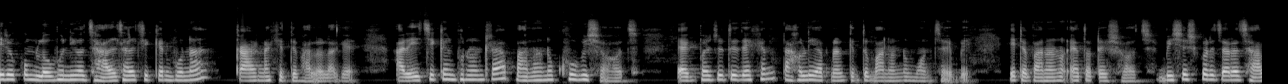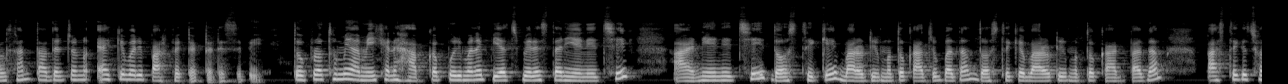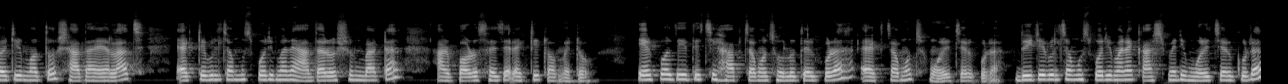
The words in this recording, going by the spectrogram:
এরকম লোভনীয় ঝাল ঝাল চিকেন ভুনা কার না খেতে ভালো লাগে? আর এই চিকেন ভুনাটা বানানো খুবই সহজ। একবার যদি দেখেন, তাহলেই আপনার কিন্তু বানানো মন চাইবে। এটা বানানো এতটাই সহজ। বিশেষ করে যারা ঝাল খান, তাদের জন্য একেবারে পারফেক্ট একটা রেসিপি তো প্রথমে আমি এখানে হাফ কাপ পরিমাণে পেঁয়াজ বেরেস্তা নিয়ে নিচ্ছি। আর নিয়ে নিচ্ছি দশ থেকে বারোটির মতো কাজু বাদাম, দশ থেকে বারোটির মতো কাঠবাদাম পাঁচ থেকে ছয়টির মতো সাদা এলাচ এক টেবিল চামচ পরিমাণে আদা, রসুন বাটা আর বড় সাইজের একটি টমেটো। এরপর দিয়ে দিচ্ছি হাফ চামচ হলুদের গুঁড়া, এক চামচ মরিচের গুঁড়া। দুই টেবিল চামচ পরিমাণে কাশ্মীরি মরিচের গুঁড়া,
